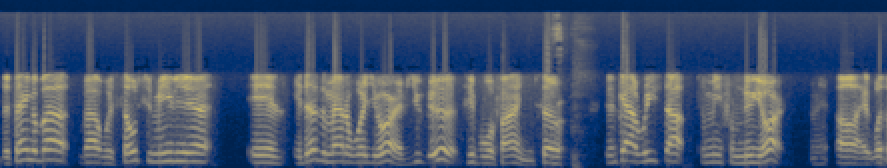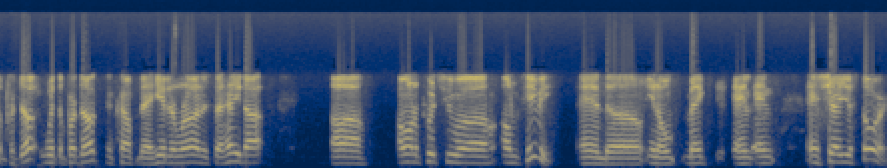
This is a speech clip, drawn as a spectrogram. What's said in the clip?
the thing about about with social media is it doesn't matter where you are. If you're good, people will find you. So this guy reached out to me from New York uh, with a produ- with the production company, Hit and Run, and said, "Hey, doc, uh, I want to put you uh, on TV and uh, you know make and and and share your story."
